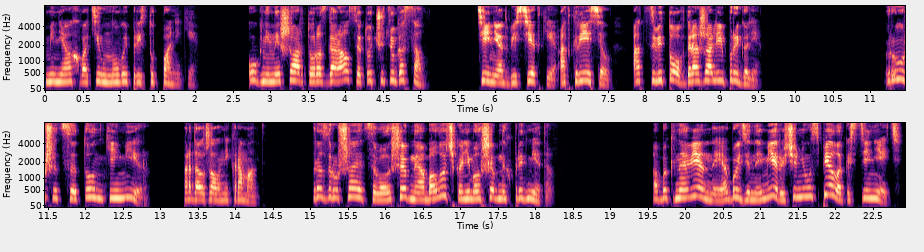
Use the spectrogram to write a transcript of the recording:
Меня охватил новый приступ паники. Огненный шар то разгорался, то чуть угасал. Тени от беседки, от кресел, от цветов дрожали и прыгали. «Рушится тонкий мир», — продолжал некромант разрушается волшебная оболочка неволшебных предметов. Обыкновенный, обыденный мир еще не успел окостенеть.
